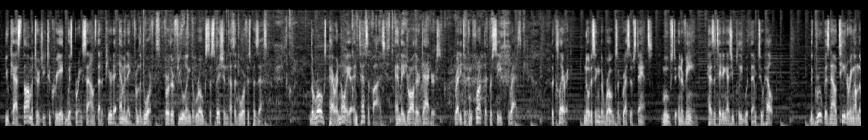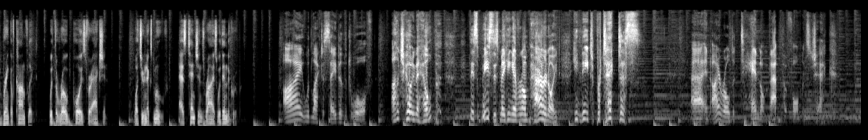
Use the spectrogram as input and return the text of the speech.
You cast Thaumaturgy to create whispering sounds that appear to emanate from the dwarf, further fueling the rogue's suspicion that the dwarf is possessed. The rogue's paranoia intensifies, and they draw their daggers, ready to confront their perceived threat. The cleric, noticing the rogue's aggressive stance, moves to intervene, hesitating as you plead with them to help. The group is now teetering on the brink of conflict, with the rogue poised for action. What's your next move, as tensions rise within the group? I would like to say to the dwarf, Aren't you going to help? This beast is making everyone paranoid. You need to protect us. Uh, and I rolled a 10 on that performance check.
